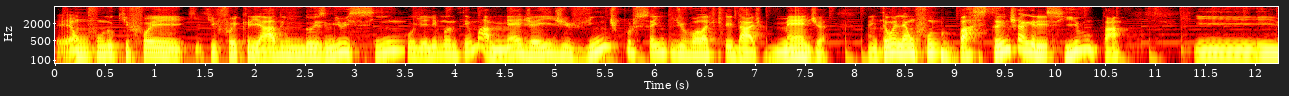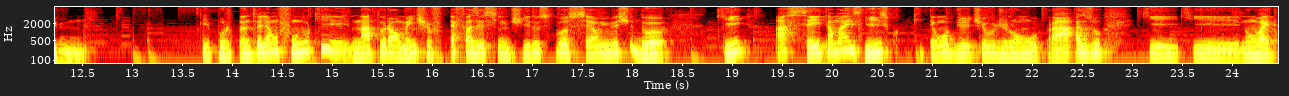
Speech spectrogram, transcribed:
é um fundo que foi, que, foi criado em 2005 e ele mantém uma média aí de 20% de volatilidade, média. Então ele é um fundo bastante agressivo, tá? E, e portanto ele é um fundo que naturalmente vai fazer sentido se você é um investidor que aceita mais risco, que tem um objetivo de longo prazo que, que não vai ter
